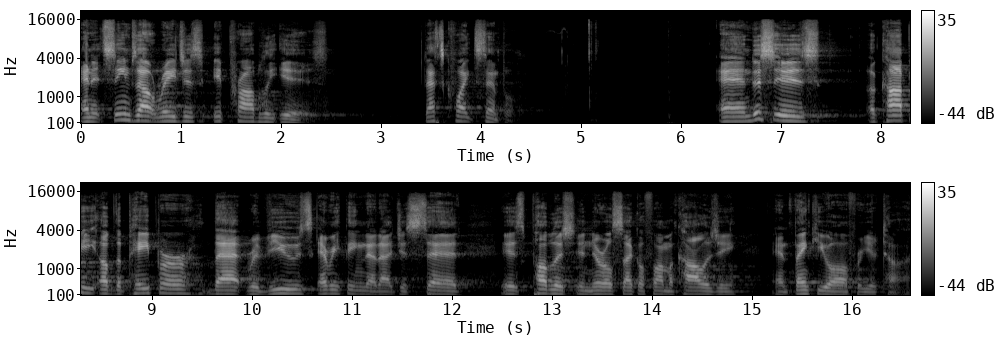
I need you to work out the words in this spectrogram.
and it seems outrageous, it probably is. That's quite simple. And this is a copy of the paper that reviews everything that I just said. is published in Neuropsychopharmacology, and thank you all for your time.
